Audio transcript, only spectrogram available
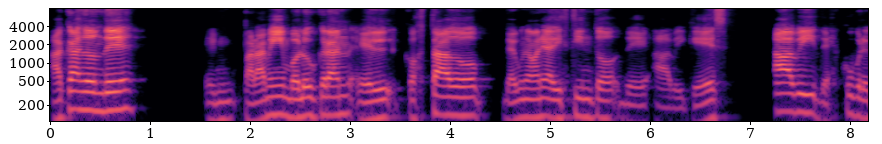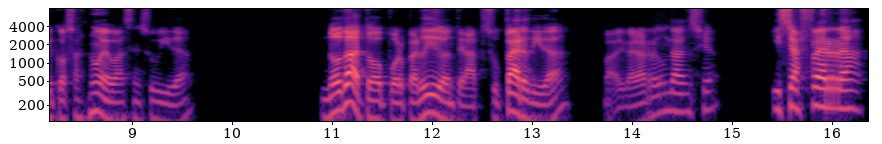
Acá es donde, para mí, involucran el costado de alguna manera distinto de Abby, que es Abby descubre cosas nuevas en su vida, no da todo por perdido ante su pérdida, valga la redundancia, y se aferra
